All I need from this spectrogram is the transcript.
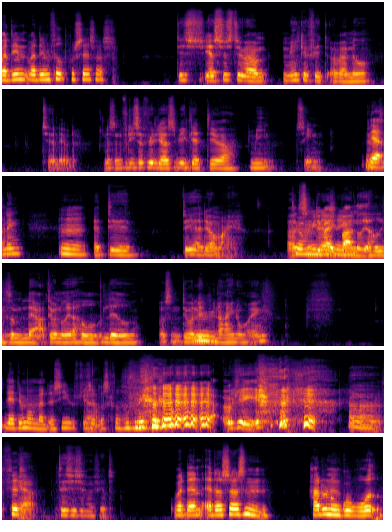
Var det, en, var det en fed proces også? Det, jeg synes, det var mega fedt at være med til at lave det. Eller sådan, fordi så følte jeg også virkelig, at det var min scene. Eller Ja. Sådan, ikke? Mm. At det, det her, det var mig. Og Det var så min det var ikke bare noget, jeg havde ligesom lært. Det var noget, jeg havde lavet. Og sådan, det var lidt Mm. mine egne ord, ikke? Ja, det må man da sige, hvis du Ja. selv har skrevet ja, okay. uh, Fedt. Ja, det synes jeg var fedt. Hvordan er der så sådan... Har du nogle gode råd,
